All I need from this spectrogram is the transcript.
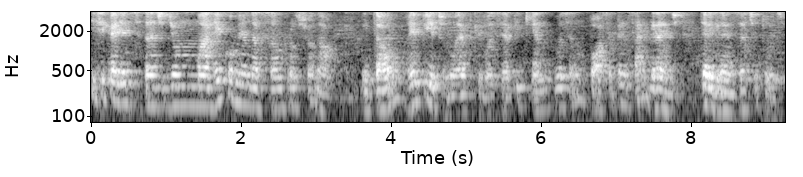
e ficaria distante de uma recomendação profissional. Então, repito, não é porque você é pequeno que você não possa pensar grande, ter grandes atitudes.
